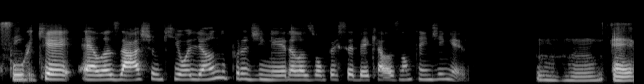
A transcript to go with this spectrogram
Sim. porque elas acham que olhando para o dinheiro elas vão perceber que elas não têm dinheiro. Uhum, é.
